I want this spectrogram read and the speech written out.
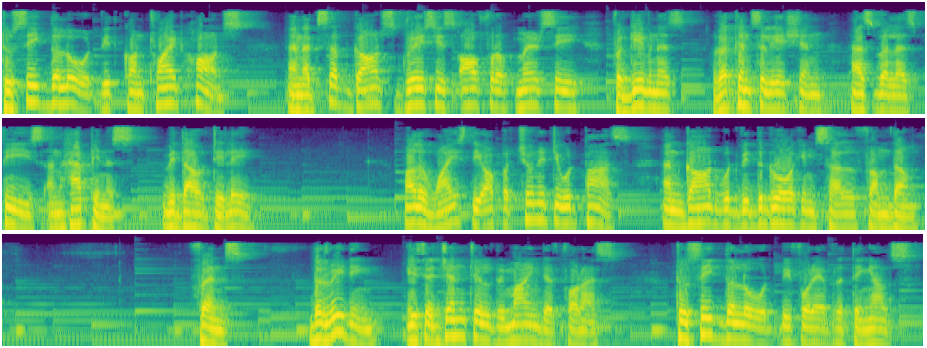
to seek the Lord with contrite hearts and accept God's gracious offer of mercy, forgiveness, reconciliation, as well as peace and happiness without delay. Otherwise, the opportunity would pass and God would withdraw Himself from them. Friends, the reading is a gentle reminder for us to seek the Lord before everything else.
